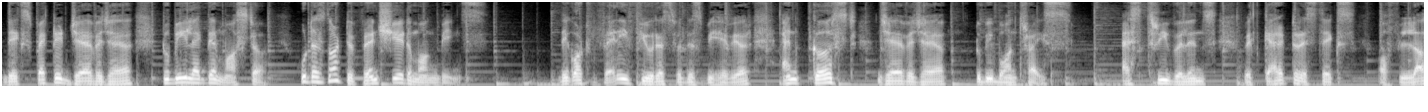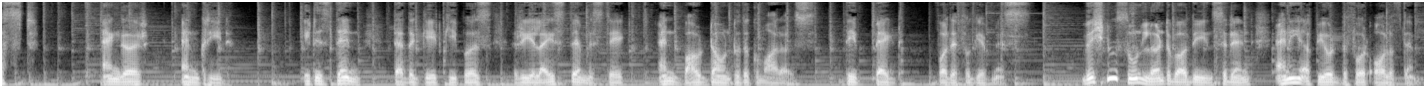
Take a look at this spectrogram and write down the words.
They expected Jaya Vijaya to be like their master, who does not differentiate among beings. They got very furious with this behavior and cursed Jaya Vijaya to be born thrice as three villains with characteristics of lust, anger, and greed. It is then that the gatekeepers realized their mistake and bowed down to the Kumaras. They begged for their forgiveness. Vishnu soon learnt about the incident and he appeared before all of them.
